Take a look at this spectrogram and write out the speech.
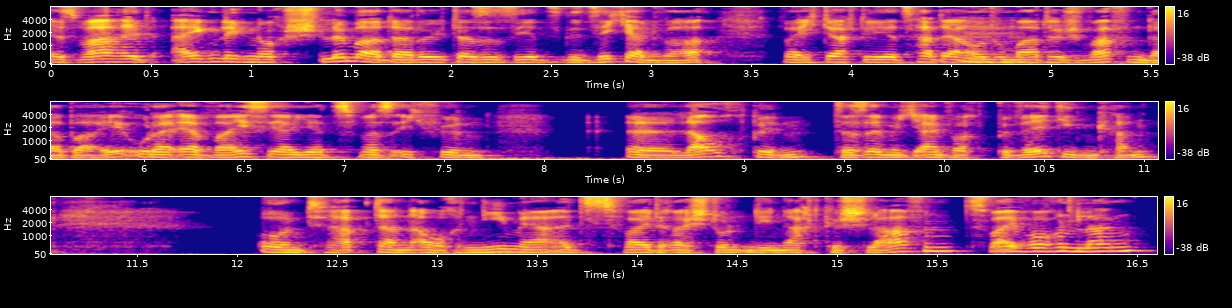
es war halt eigentlich noch schlimmer dadurch, dass es jetzt gesichert war, weil ich dachte, jetzt hat er Mhm. automatisch Waffen dabei oder er weiß ja jetzt, was ich für ein äh, Lauch bin, dass er mich einfach bewältigen kann. Und habe dann auch nie mehr als zwei, drei Stunden die Nacht geschlafen, zwei Wochen lang.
